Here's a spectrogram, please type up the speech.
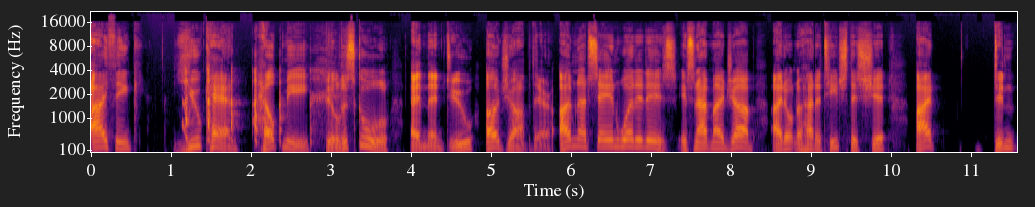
I think you can help me build a school and then do a job there. I'm not saying what it is. It's not my job. I don't know how to teach this shit. I didn't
